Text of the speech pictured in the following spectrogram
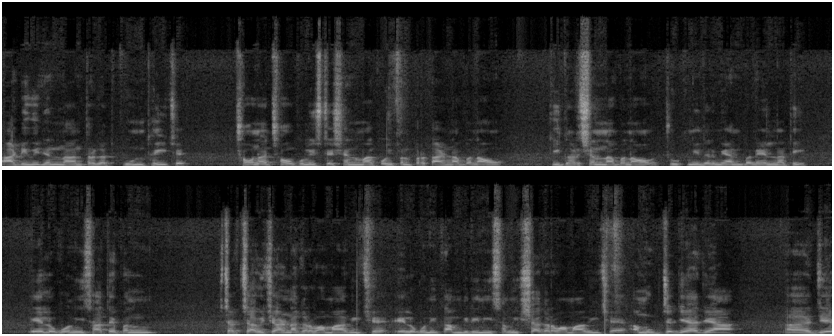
આ ડિવિઝનના અંતર્ગત પૂર્ણ થઈ છે. છના છ પોલીસ સ્ટેશનમાં કોઈ પણ પ્રકારના બનાવ કે ઘર્ષણના બનાવ ચૂંટણી દરમિયાન બનેલ નથી. એ લોકોની સાથે પણ ચર્ચા વિચારણા કરવામાં આવી છે. એ લોકોની કામગીરીની સમીક્ષા કરવામાં આવી છે. અમુક જગ્યા જ્યાં જે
